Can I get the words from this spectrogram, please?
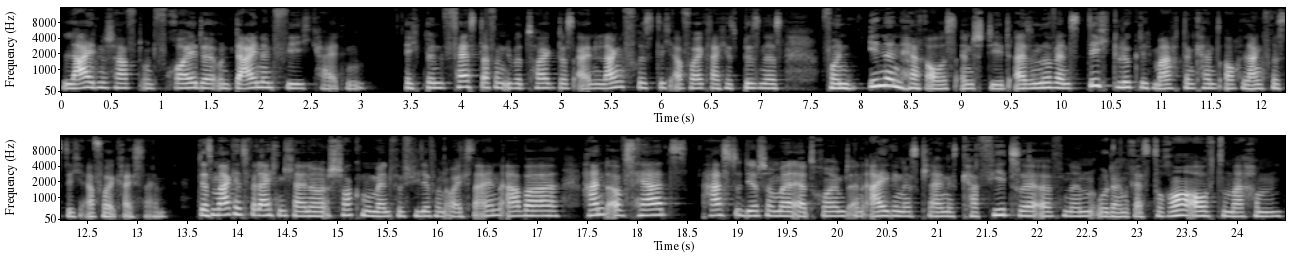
Leidenschaft und Freude und deinen Fähigkeiten. Ich bin fest davon überzeugt, dass ein langfristig erfolgreiches Business von innen heraus entsteht. Also nur wenn es dich glücklich macht, dann kann es auch langfristig erfolgreich sein. Das mag jetzt vielleicht ein kleiner Schockmoment für viele von euch sein, aber Hand aufs Herz, hast du dir schon mal erträumt, ein eigenes kleines Café zu eröffnen oder ein Restaurant aufzumachen?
